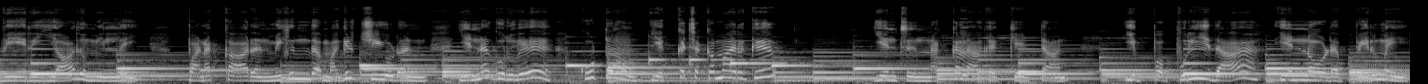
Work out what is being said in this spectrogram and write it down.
வேறு யாரும் இல்லை. பணக்காரன் மிகுந்த மகிழ்ச்சியுடன் என்ன குருவே கூட்டம் எக்கச்சக்கமா இருக்கு? என்று நக்கலாக கேட்டான். இப்ப புரியுதா? என்னோட பெருமை.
